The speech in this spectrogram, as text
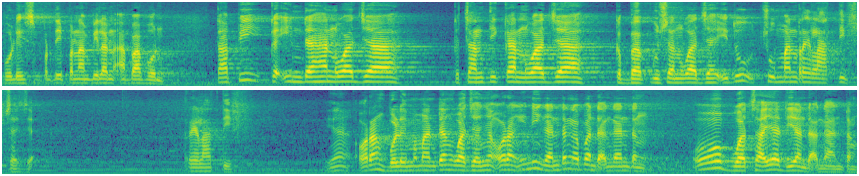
boleh seperti penampilan apa pun. Tapi keindahan wajah kecantikan wajah kebagusan wajah itu cuman relatif saja. Relatif. Ya orang boleh memandang wajahnya orang ini ganteng apa enggak ganteng oh buat saya dia enggak ganteng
